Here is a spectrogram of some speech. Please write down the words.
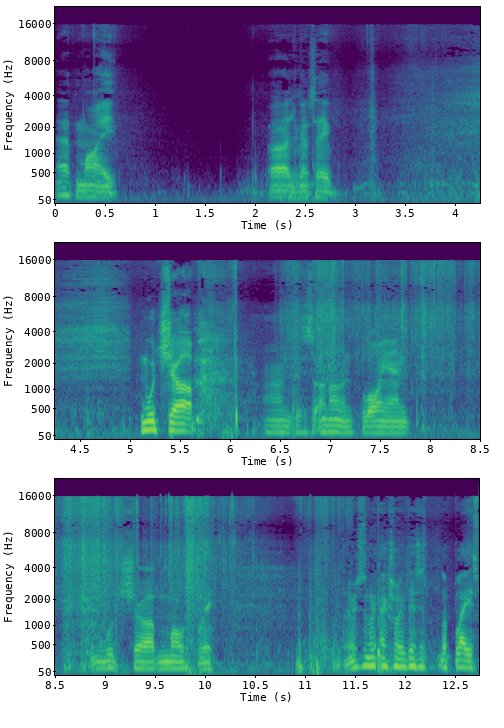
at my, uh, you can say, wood shop. And this is an unemployed wood shop mostly. There's actually this is the place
